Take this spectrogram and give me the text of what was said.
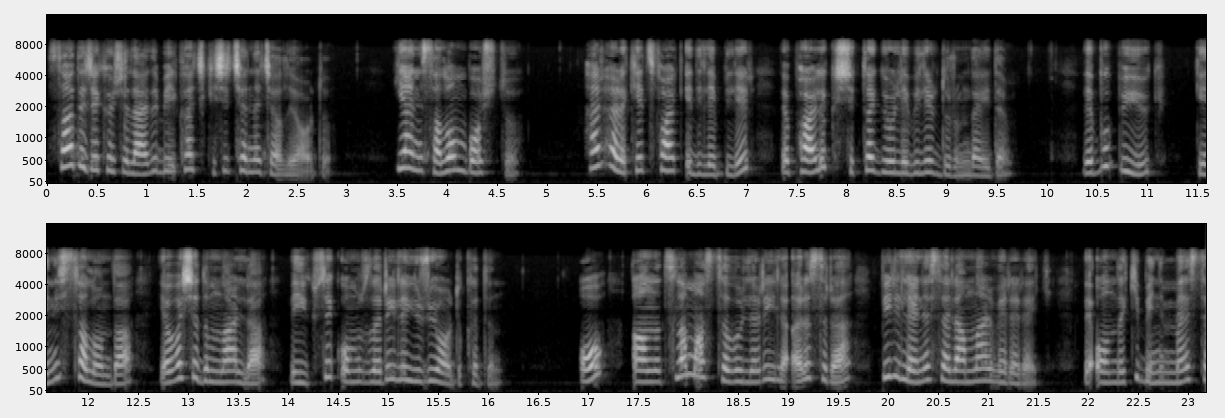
Sadece köşelerde birkaç kişi çene çalıyordu. Yani salon boştu. Her hareket fark edilebilir ve parlak ışıkta görülebilir durumdaydı. Ve bu büyük, geniş salonda yavaş adımlarla ve yüksek omuzlarıyla yürüyordu kadın. O, anlatılamaz tavırlarıyla ara sıra birilerine selamlar vererek ve ondaki benim mest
